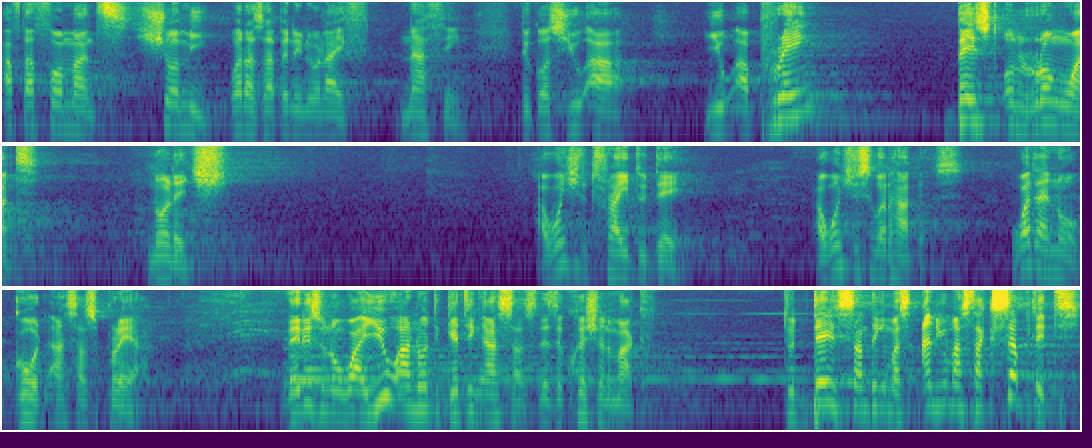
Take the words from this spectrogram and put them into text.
After four months, show me what has happened in your life. Nothing. Because you are you are praying based on wrong what? Knowledge. I want you to try today. I want you to see what happens. What I know, God answers prayer. The reason why you are not getting answers, there's a question mark. Today, something must, and you must accept it.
